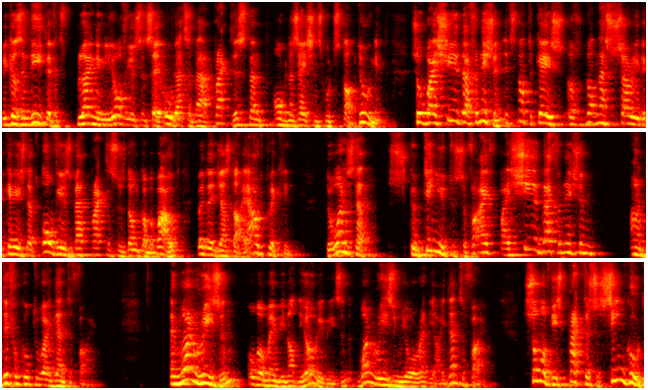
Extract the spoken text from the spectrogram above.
Because indeed, if it's blindingly obvious and say, oh, that's a bad practice, then organizations would stop doing it. So by sheer definition, it's not the case of not necessarily the case that obvious bad practices don't come about, but they just die out quickly. The ones that continue to survive by sheer definition are difficult to identify. And one reason, although maybe not the only reason, one reason you already identify. Some of these practices seem good.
